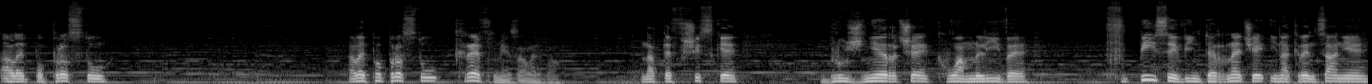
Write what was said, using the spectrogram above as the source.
ale po prostu. Ale po prostu krew mnie zalewa. Na te wszystkie bluźniercze, kłamliwe wpisy w internecie i nakręcanie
